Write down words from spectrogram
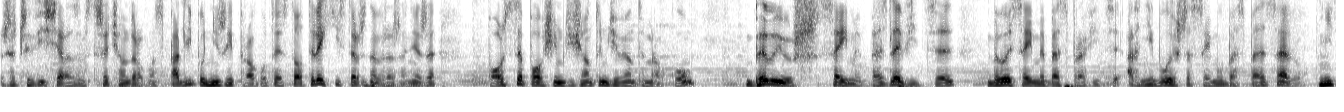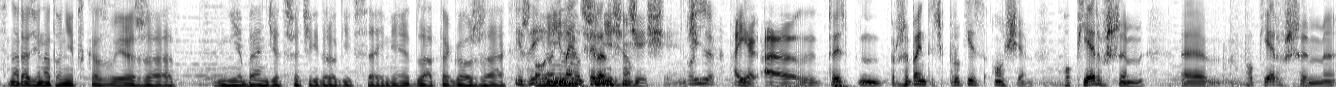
rzeczywiście razem z trzecią drogą spadli poniżej progu, to jest to o tyle historyczne wrażenie, że w Polsce po 1989 roku były już sejmy bez lewicy, były sejmy bez prawicy, ale nie było jeszcze sejmu bez PSL-u. Nic na razie na to nie wskazuje, że nie będzie trzeciej drogi w Sejmie, dlatego że Jeżeli o oni ile mają teraz miesiące- 10, O ile- a, jak, a to jest, proszę pamiętać, próg jest 8. Po pierwszym, po pierwszym e,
